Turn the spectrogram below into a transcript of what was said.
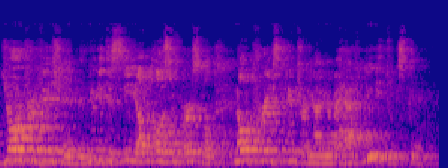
it's your provision that you get to see up close and personal. No priest entering on your behalf. You get to experience.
